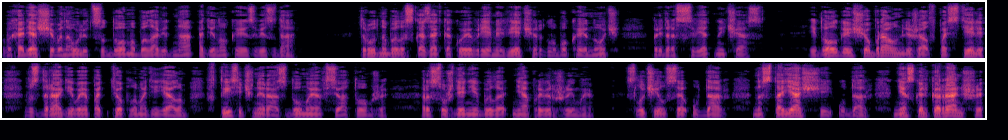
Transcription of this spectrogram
выходящего на улицу дома, была видна одинокая звезда. Трудно было сказать, какое время — вечер, глубокая ночь, предрассветный час. И долго еще Браун лежал в постели, вздрагивая под теплым одеялом, в тысячный раз думая все о том же. Рассуждение было неопровержимое. Случился удар, настоящий удар, несколько раньше,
